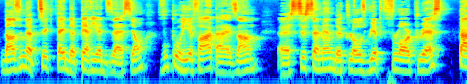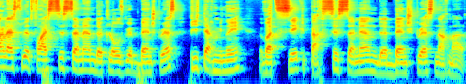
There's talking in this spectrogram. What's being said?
dans une optique peut-être de périodisation, vous pourriez faire, par exemple, 6 euh, semaines de close grip floor press, par la suite faire 6 semaines de close grip bench press, puis terminer votre cycle par 6 semaines de bench press normal.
